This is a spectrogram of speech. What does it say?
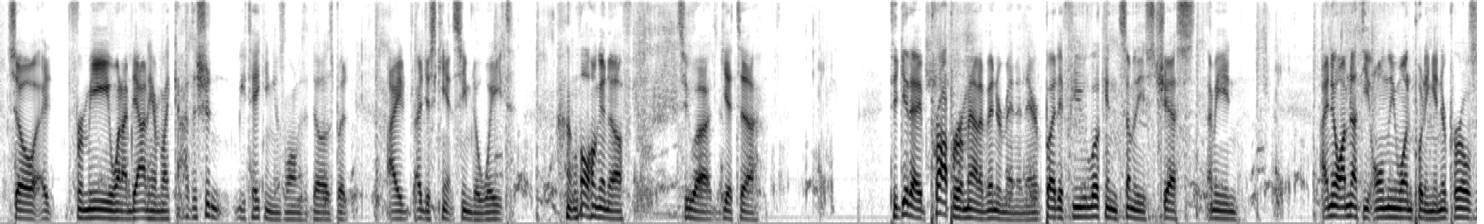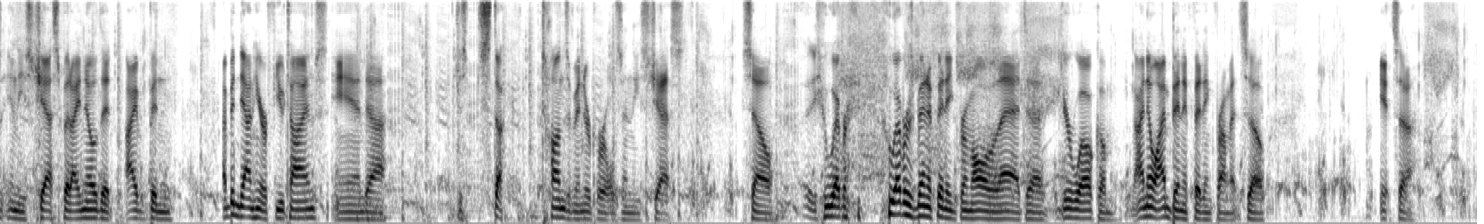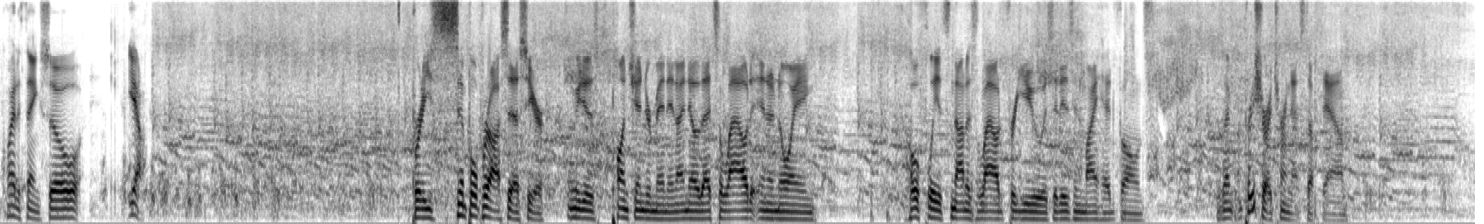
So I, for me, when I'm down here, I'm like, God, this shouldn't be taking as long as it does. But I I just can't seem to wait long enough to uh, get uh, to get a proper amount of Endermen in there. But if you look in some of these chests, I mean, I know I'm not the only one putting Ender pearls in these chests, but I know that I've been I've been down here a few times and uh, just stuck tons of Ender pearls in these chests. So whoever whoever's benefiting from all of that, uh, you're welcome. I know I'm benefiting from it, so it's uh, quite a thing. So yeah pretty simple process here. We just punch Enderman, and I know that's loud and annoying. Hopefully it's not as loud for you as it is in my headphones. Because I'm, I'm, pretty sure I turned that stuff down.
